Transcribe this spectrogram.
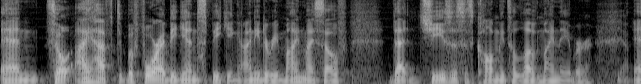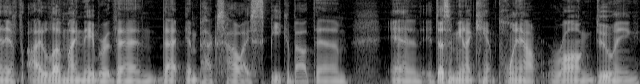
And so I have to, before I begin speaking, I need to remind myself that Jesus has called me to love my neighbor. Yeah. And if I love my neighbor, then that impacts how I speak about them. And it doesn't mean I can't point out wrongdoing,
